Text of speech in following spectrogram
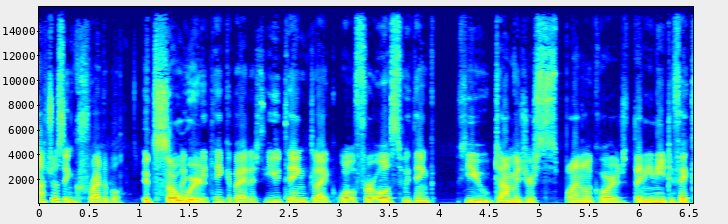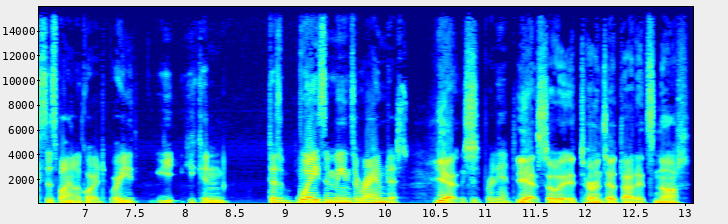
that just incredible? It's so like, When you weird. think about it, you think like, well, for us, we think if you damage your spinal cord, then you need to fix the spinal cord, where you you, you can. There's ways and means around it. Yeah, which is brilliant. Yeah, so it turns out that it's not.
